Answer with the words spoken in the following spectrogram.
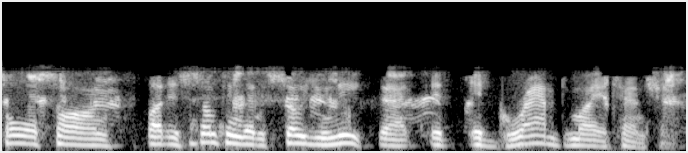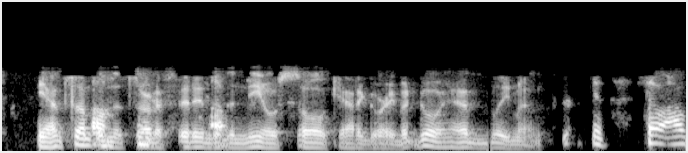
soul song, but it's something that is so unique that it, it grabbed my attention. Yeah, it's something oh. that sort of fit into the neo soul category. But go ahead, Lehman. So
